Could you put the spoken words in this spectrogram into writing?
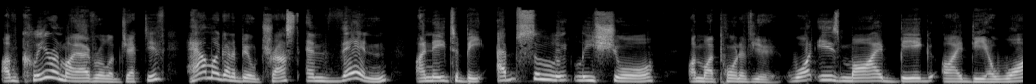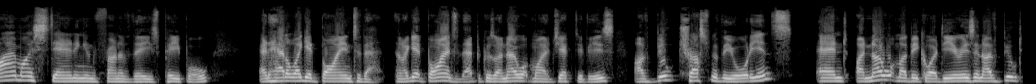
I'm clear on my overall objective. How am I going to build trust? And then I need to be absolutely sure on my point of view. What is my big idea? Why am I standing in front of these people? And how do I get buy into that? And I get buy into that because I know what my objective is. I've built trust with the audience and I know what my big idea is. And I've built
